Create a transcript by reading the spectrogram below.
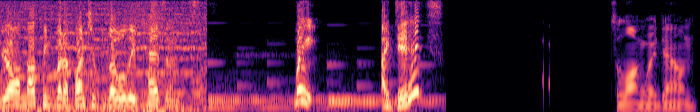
You're all nothing but a bunch of lowly peasants. Wait, I did it? It's a long way down.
